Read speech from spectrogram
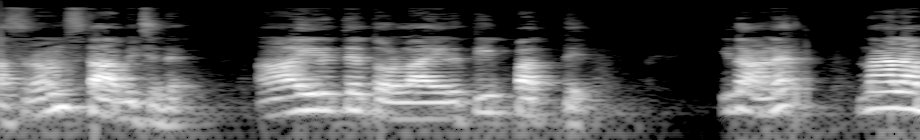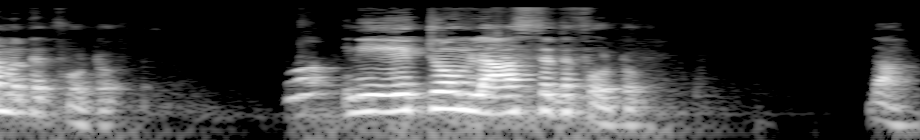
ആശ്രമം സ്ഥാപിച്ചത്. ആയിരത്തി തൊള്ളായിരത്തി പത്തിൽ. ഇതാണ് നാലാമത്തെ ഫോട്ടോ ഇനി ഏറ്റവും ലാസ്റ്റത്തെ ഫോട്ടോ ഇതാ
